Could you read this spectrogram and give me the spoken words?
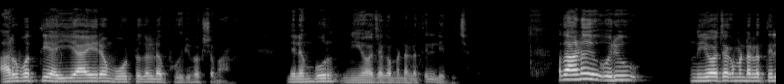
അറുപത്തി അയ്യായിരം വോട്ടുകളുടെ ഭൂരിപക്ഷമാണ് നിലമ്പൂർ നിയോജക മണ്ഡലത്തിൽ ലഭിച്ചത്. അതാണ് ഒരു നിയോജക മണ്ഡലത്തിൽ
